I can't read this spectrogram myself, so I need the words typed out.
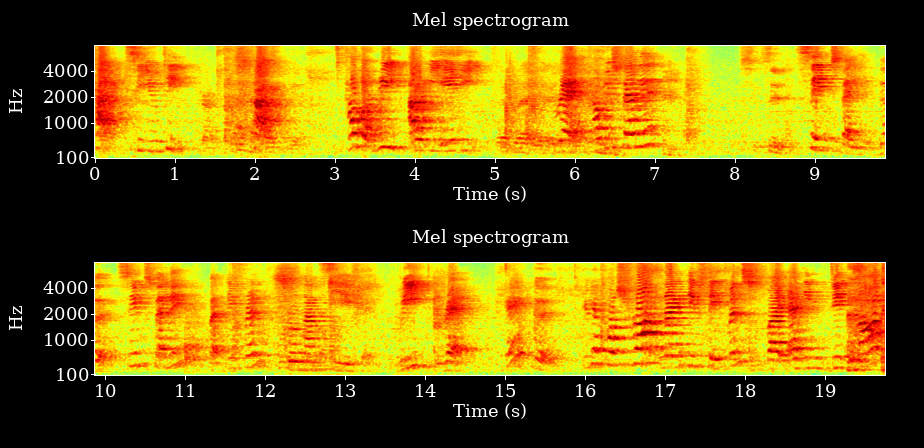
cut, C-U-T? Cut. How about read, R-E-A-D? Read. How do you spell it? Same spelling, good. Same spelling, but different pronunciation. Read, read. Okay, good. You can construct negative statements by adding did not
